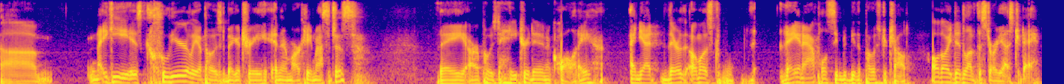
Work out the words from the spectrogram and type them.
Um, Nike is clearly opposed to bigotry in their marketing messages. They are opposed to hatred and inequality, and yet they're almost they and Apple seem to be the poster child. Although I did love the story yesterday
